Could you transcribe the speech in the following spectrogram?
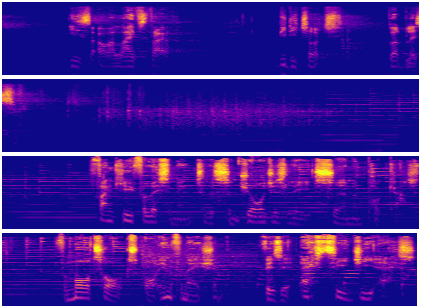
is our lifestyle. Be the church. God bless you. Thank you for listening to the St George's Leeds Sermon Podcast. For more talks or information, visit stgs.org.uk.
